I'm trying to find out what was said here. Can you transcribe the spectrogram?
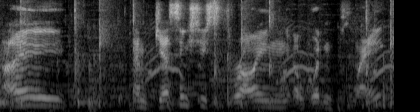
I am guessing she's throwing a wooden plank.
